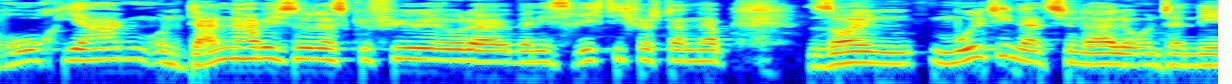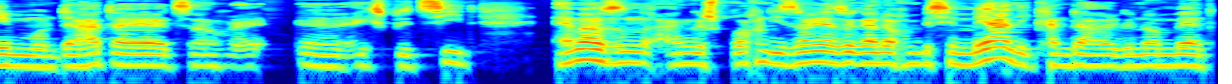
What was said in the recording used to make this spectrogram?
hochjagen und dann habe ich so das Gefühl, oder wenn ich es richtig verstanden habe, sollen multinationale Unternehmen, und da hat er jetzt auch äh, explizit Amazon angesprochen, die sollen ja sogar noch ein bisschen mehr an die Kandare genommen werden.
